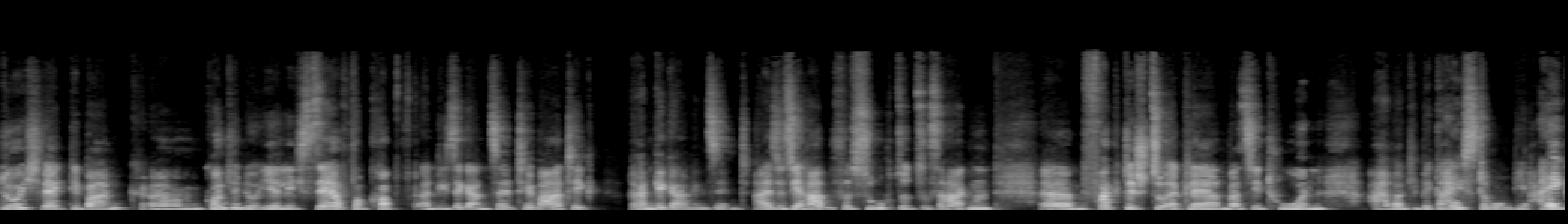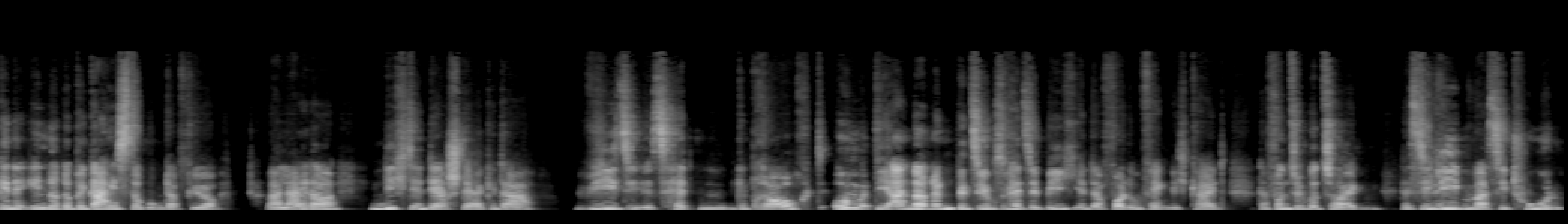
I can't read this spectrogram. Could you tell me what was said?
durchweg die Bank ähm, kontinuierlich sehr verkopft an diese ganze Thematik rangegangen sind. Also sie haben versucht sozusagen ähm, faktisch zu erklären, was sie tun, aber die Begeisterung, die eigene innere Begeisterung dafür war leider nicht in der Stärke da, wie sie es hätten gebraucht, um die anderen bzw. mich in der Vollumfänglichkeit davon zu überzeugen, dass sie lieben, was sie tun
